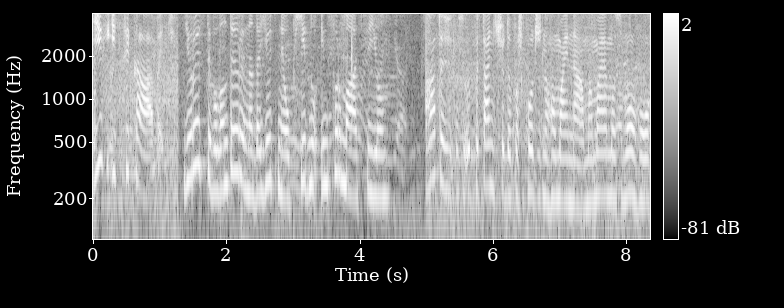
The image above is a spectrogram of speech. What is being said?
їх і цікавить. Юристи, волонтери надають необхідну інформацію. Багато питань щодо пошкодженого майна. Ми маємо змогу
